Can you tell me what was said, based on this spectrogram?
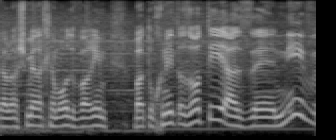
גם להשמיע לכם עוד דברים בתוכנית הזאתי. אז ניב,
